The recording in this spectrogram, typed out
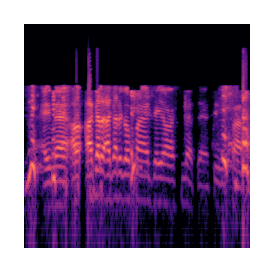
hey man, I, I gotta I gotta go find J.R. Smith and see what's popping.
